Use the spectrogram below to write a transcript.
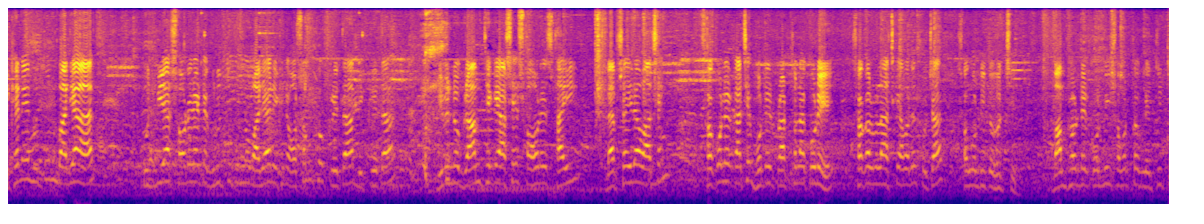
এখানে নতুন বাজার, কুচবিহার শহরের একটা গুরুত্বপূর্ণ বাজার। এখানে অসংখ্য ক্রেতা, বিক্রেতা, বিভিন্ন গ্রাম থেকে আসে, শহরের স্থায়ী ব্যবসায়ীরাও আছেন। সকলের কাছে ভোটের প্রার্থনা করে সকালবেলা আজকে আমাদের প্রচার সংগঠিত হচ্ছে। বামফ্রন্টের কর্মী, সমর্থক নেতৃত্ব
